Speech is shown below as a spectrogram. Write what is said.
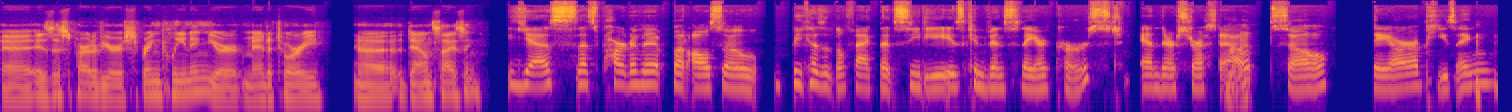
Uh, is this part of your spring cleaning, your mandatory uh, downsizing? Yes, that's part of it, but also because of the fact that CD is convinced they are cursed and they're stressed Right. out. So they are appeasing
